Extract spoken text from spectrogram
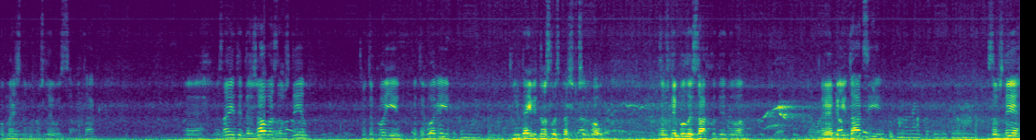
обмеженими можливостями. Так? Е, ви знаєте, держава завжди до такої категорії людей відносилась першочергово. Завжди були заходи до реабілітації, завжди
